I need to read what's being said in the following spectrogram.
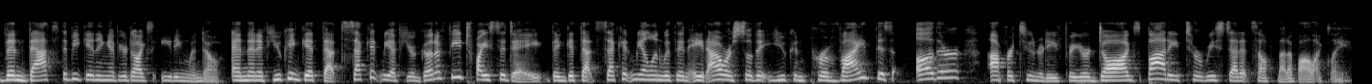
Then that's the beginning of your dog's eating window. And then if you can get that second meal, if you're going to feed twice a day, then get that second meal in within eight hours so that you can provide this other opportunity for your dog's body to reset itself metabolically.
